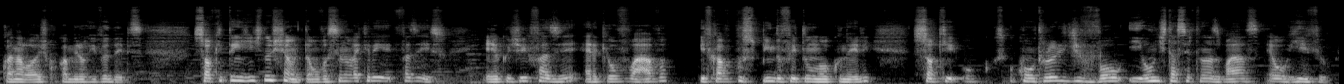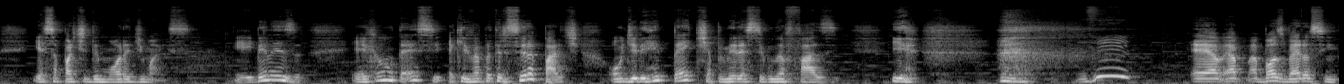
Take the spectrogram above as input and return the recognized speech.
com o analógico, com a mira horrível deles. Só que tem gente no chão, então você não vai querer fazer isso. E aí o que eu tive que fazer era que eu voava e ficava cuspindo feito um louco nele. Só que o, o controle de voo e onde tá acertando as balas é horrível. E essa parte demora demais. E aí beleza. E aí o que acontece é que ele vai pra terceira parte, onde ele repete a primeira e a segunda fase. E. é a, a, a boss battle, assim.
